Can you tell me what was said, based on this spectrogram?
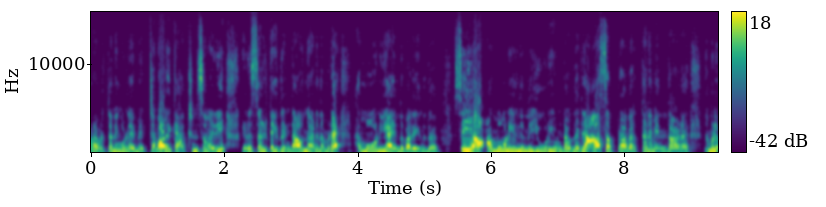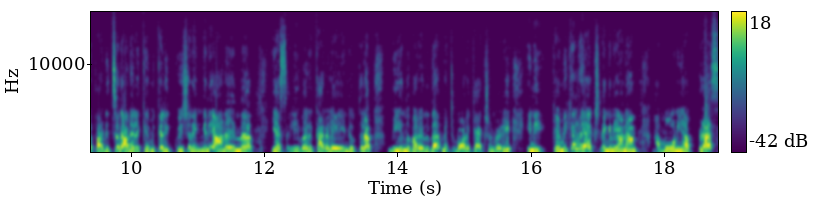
പ്രവർത്തനങ്ങളുടെ മെറ്റബോളിക് ആക്ഷൻസ് വഴി റിസൾട്ട് ചെയ്ത് ഉണ്ടാവുന്നതാണ് നമ്മുടെ അമോണിയ എന്ന് പറയുന്നത്. സിയോ അമോണിയയിൽ നിന്ന് യൂറിയ ഉണ്ടാവുന്ന രാസപ്രവർത്തനം എന്താണ്? നമ്മൾ പഠിച്ചതാണ് കെമിക്കൽ ഇക്വേഷൻ എങ്ങനെയാണ് എന്ന്? യെസ് ലിവർ കരൾ എന്റെ ഉത്തരം ബി എന്ന് പറയുന്നത് മെറ്റബോളിക് ആക്ഷൻ വഴി. ഇനി കെമിക്കൽ റിയാക്ഷൻ എങ്ങനെയാണ്? Ammonia plus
